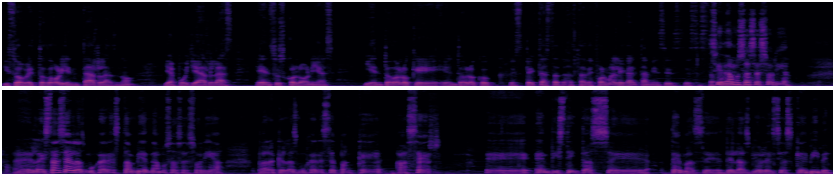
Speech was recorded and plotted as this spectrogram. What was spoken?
y sobre todo orientarlas, ¿no? Y apoyarlas en sus colonias y en todo lo que en todo lo que respecta hasta, hasta de forma legal también se, se, está sí damos asesoría en la instancia de las mujeres también damos asesoría para que las mujeres sepan qué hacer eh, en distintos eh, temas de, las violencias que viven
